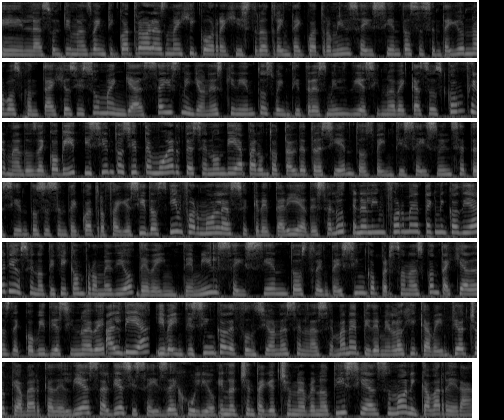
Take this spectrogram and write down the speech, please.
En las últimas 24 horas, México registró 34.661 nuevos contagios y suman ya 6.523.019 casos confirmados de COVID y 107 muertes en un día para un total de 326.764 fallecidos, informó la Secretaría de Salud. En el informe técnico diario se notifica un promedio de 20.635 personas contagiadas de COVID-19 al día y 25 defunciones en la semana epidemiológica 28 que abarca del 10 al 16 de julio. En 889 Noticias, Mónica Barrera.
